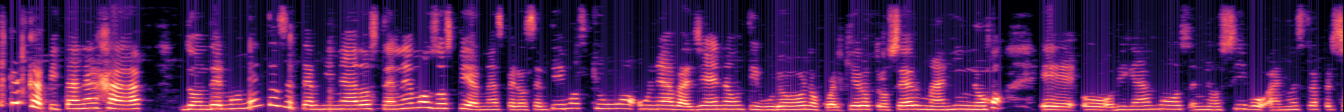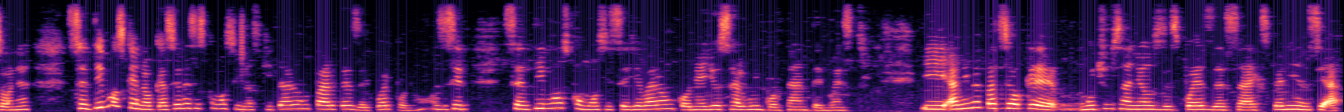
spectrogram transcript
que el capitán Ahab, donde en momentos determinados tenemos dos piernas, pero sentimos que hubo una ballena, un tiburón o cualquier otro ser marino eh, o digamos nocivo a nuestra persona, sentimos que en ocasiones es como si nos quitaron partes del cuerpo, ¿no? Es decir, sentimos como si se llevaron con ellos algo importante nuestro. Y a mí me pasó que muchos años después de esa experiencia,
